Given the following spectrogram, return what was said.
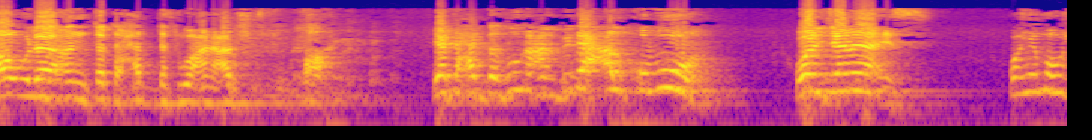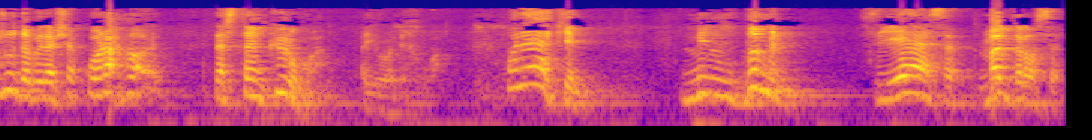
أولى أن تتحدثوا عن عرش السلطان. يتحدثون عن بدع القبور والجنائز. وهي موجودة بلا شك ونحن نستنكرها أيها الإخوة. ولكن من ضمن سياسة مدرسة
